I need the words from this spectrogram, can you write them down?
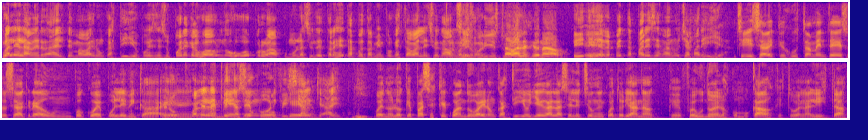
¿Cuál es la verdad del tema Byron Castillo? Porque se supone que el jugador no jugó por acumulación de tarjetas, pero también porque estaba lesionado. Por eso- Estaba lesionado. Y, y de Eh, repente aparece en la noche amarilla. Sí, sabe que justamente eso se ha creado un poco de polémica. Pero, en ¿cuál es el la explicación porque- oficial que hay? Bueno, lo que pasa es que cuando Byron Castillo llega a la selección ecuatoriana, que fue uno de los convocados que estuvo en la lista,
